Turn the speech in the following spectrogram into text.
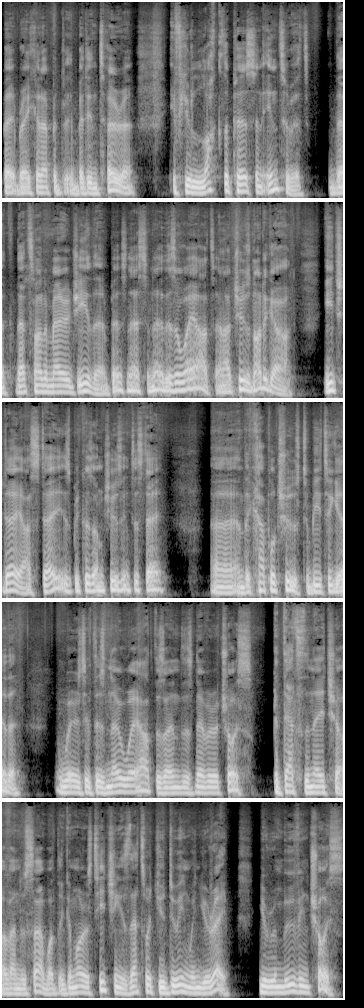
break it up? But in Torah, if you lock the person into it, that, that's not a marriage either. A person has to know there's a way out, and I choose not to go out. Each day I stay is because I'm choosing to stay. Uh, and the couple choose to be together. Whereas if there's no way out, there's, there's never a choice. But that's the nature of Anusah. What the Gemara is teaching is that's what you're doing when you rape you're removing choice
